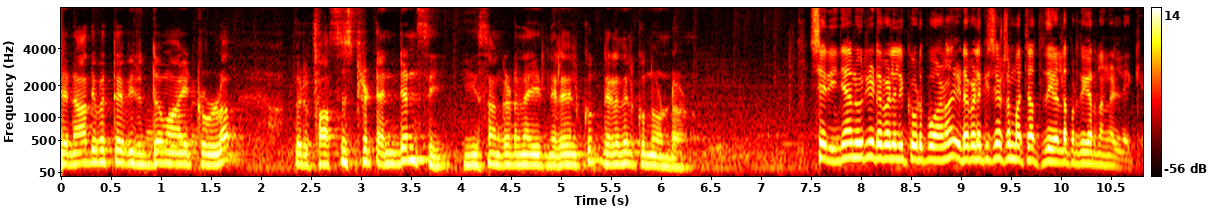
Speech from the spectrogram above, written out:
ജനാധിപത്യ വിരുദ്ധമായിട്ടുള്ള ഒരു ഫാസിസ്റ്റ് ടെൻഡൻസി ഈ സംഘടനയിൽ നിലനിൽക്കും നിലനിൽക്കുന്നുകൊണ്ടാണ്. ശരി ഞാൻ ഒരു ഇടവേളയിലേക്ക് കൊടുക്കുകയാണ് ഇടവേളയ്ക്ക് ശേഷം മറ്റു അതിഥികളുടെ പ്രതികരണങ്ങളിലേക്ക്.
